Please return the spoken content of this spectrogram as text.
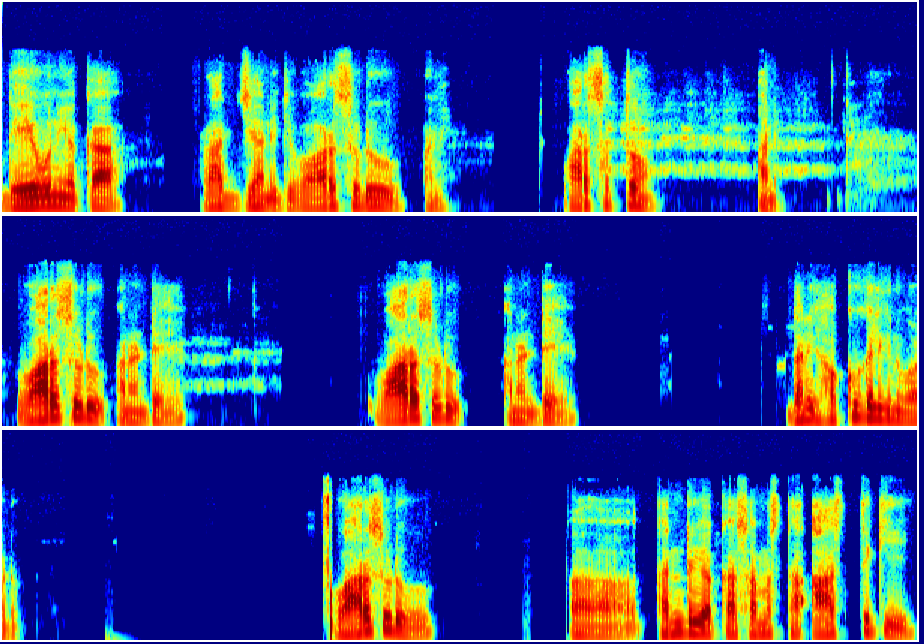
దేవుని యొక్క రాజ్యానికి వారసుడు అని. వారసత్వం అని. వారసుడు అనంటే వారసుడు అనంటే దానికి హక్కు కలిగిన వాడు. వారసుడు తండ్రి యొక్క సమస్త ఆస్తికి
